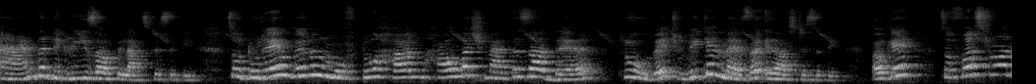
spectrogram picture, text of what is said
and the degrees of elasticity. So today we will move to how, how much methods are there through which we can measure elasticity. Okay, so first one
